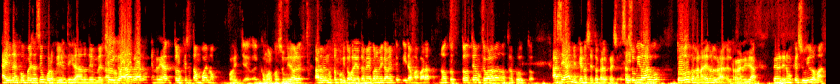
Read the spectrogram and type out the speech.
Hay una descompensación por los clientes ir a donde Sí, claro, barato. claro. En realidad, todos los quesos están buenos. Pues como el consumidor ahora mismo está un poquito jodido también económicamente, irá más barato. No, To- todos tenemos que valorar nuestro producto. Hace años que no se toca el precio. Se ha subido algo, todos los ganaderos en realidad, pero tenemos que subirlo más.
